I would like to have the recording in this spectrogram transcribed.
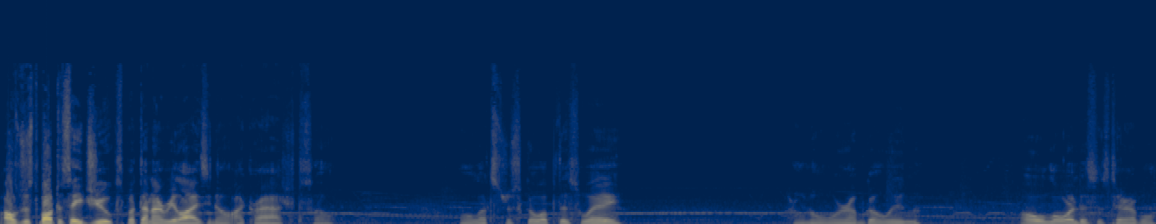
I was just about to say jukes, but then I realized, you know, I crashed, so. Well, let's just go up this way. I don't know where I'm going. Oh, Lord, this is terrible.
